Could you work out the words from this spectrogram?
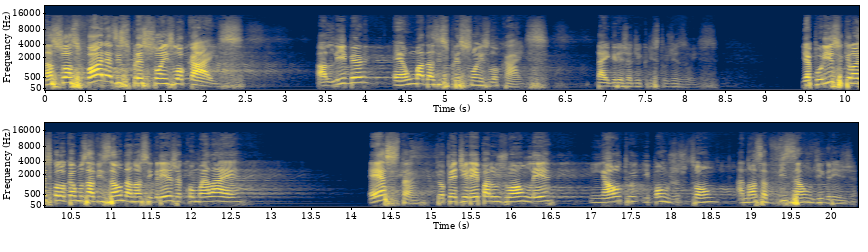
nas suas várias expressões locais. A Liber é uma das expressões locais da Igreja de Cristo Jesus. E é por isso que nós colocamos a visão da nossa igreja como ela é. Esta que eu pedirei para o João ler em alto e bom som a nossa visão de igreja.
